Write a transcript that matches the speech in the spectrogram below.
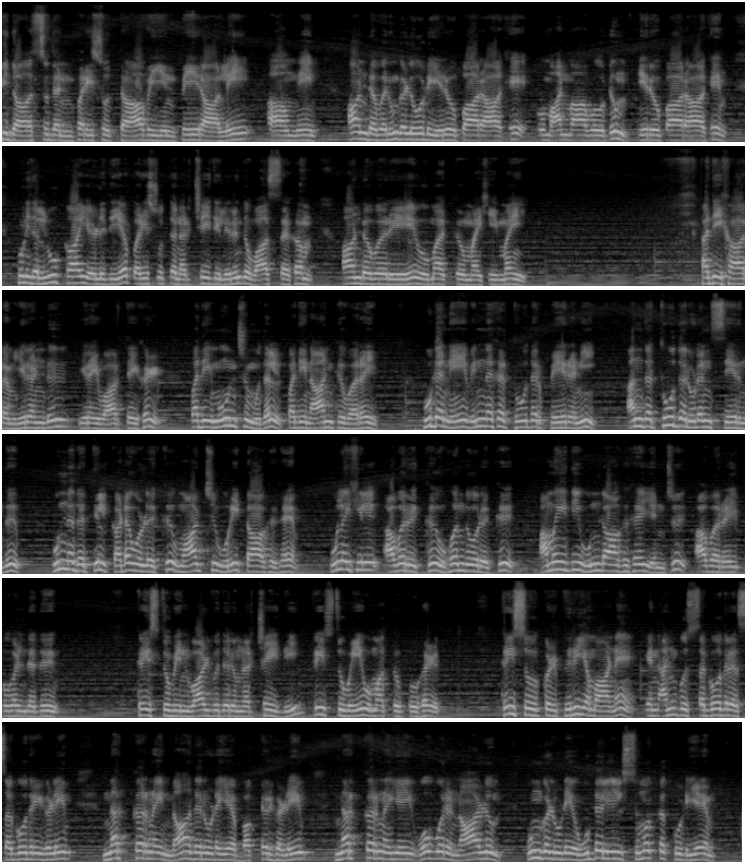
பிதா சுதன் பரிசுத்த ஆவியின் பேராலே ஆமேன். ஆண்டவர் உங்களோடு இருப்பாராக உம் ஆன்மாவோடும் இருப்பாராக. புனித லூக்காய் எழுதிய பரிசுத்த நற்செய்தியிலிருந்து வாசகம் ஆண்டவரே உமக்கு மகிமை. அதிகாரம் இரண்டு இறை வார்த்தைகள் பதிமூன்று முதல் பதினான்கு வரை. உடனே விண்ணக தூதர் பேரணி அந்த தூதருடன் சேர்ந்து உன்னதத்தில் கடவுளுக்கு மாட்சி உரித்தாகுக. உலகில் அவருக்கு உகந்தோருக்கு அமைதி உண்டாகுக என்று அவரை புகழ்ந்தது. கிறிஸ்துவின் வாழ்வு தரும் நற்செய்தி கிறிஸ்துவை உமக்கு புகழ். கிறிஸ்துவுக்குள் பிரியமான என் அன்பு சகோதர சகோதரிகளே நற்கர்ணை நாதருடைய பக்தர்களே நற்கர்ணையை ஒவ்வொரு நாளும் உங்களுடைய உடலில் சுமக்கக்கூடிய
